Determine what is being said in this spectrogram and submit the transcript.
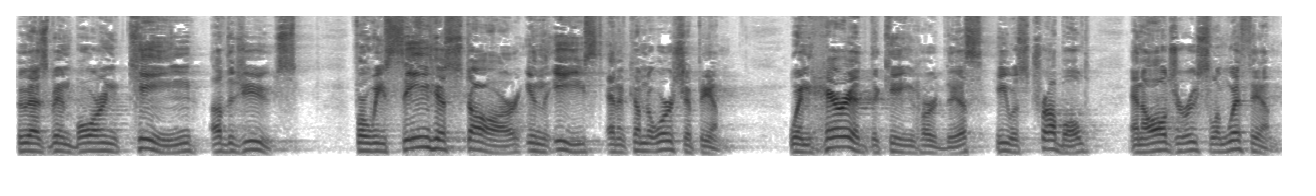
who has been born king of the Jews? For we've seen his star in the east and have come to worship him. When Herod the king heard this, he was troubled, and all Jerusalem with him.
